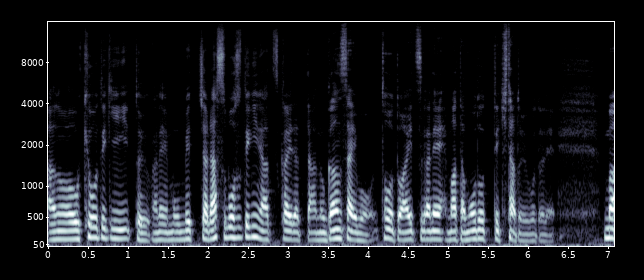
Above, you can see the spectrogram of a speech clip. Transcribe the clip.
あの強敵というかねもうめっちゃラスボス的な扱いだったあのがん細胞とうとうあいつがねまた戻ってきたということで。ま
